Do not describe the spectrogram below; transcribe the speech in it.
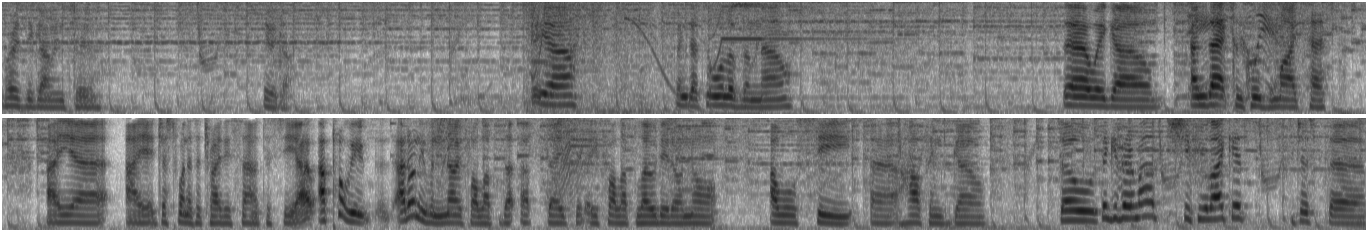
Where is he going to? Here we go. See ya! I think that's all of them now. There we go. And that concludes my test. I uh, I just wanted to try this out to see. I, I probably I don't even know if I'll up, update it, if I'll upload it or not. I will see uh, how things go. So thank you very much. If you like it, just uh,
